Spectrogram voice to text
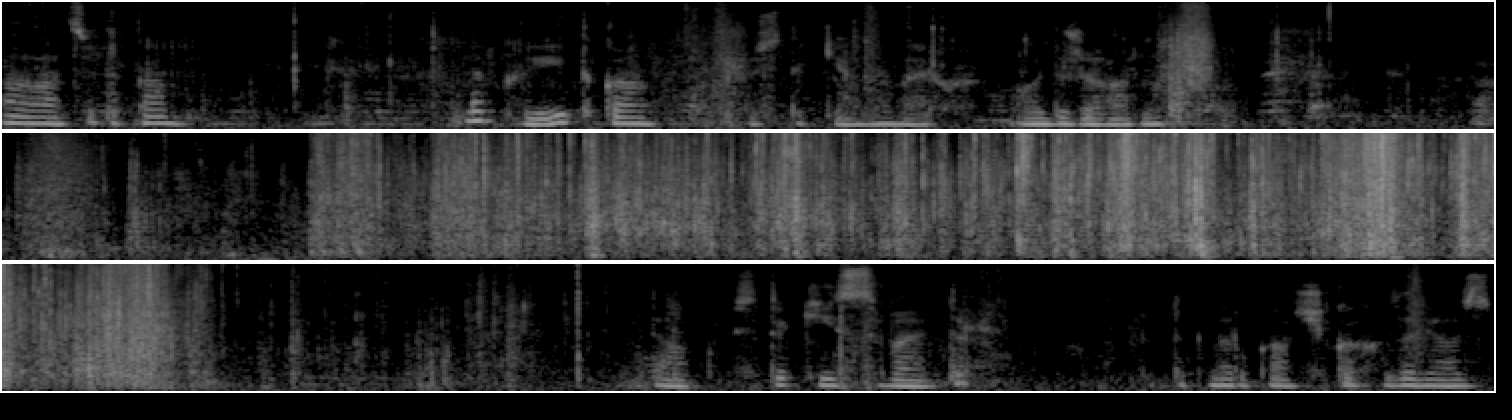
А, це така накидка, щось таке наверх, але дуже гарно. Так, ось такий светр. Тут так на рукавчиках зав'яз...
